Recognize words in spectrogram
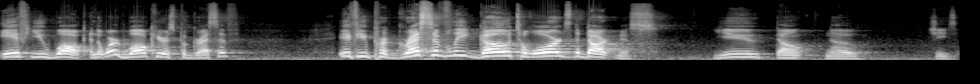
if you walk, and the word walk here is progressive if you progressively go towards the darkness, you don't know Jesus.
